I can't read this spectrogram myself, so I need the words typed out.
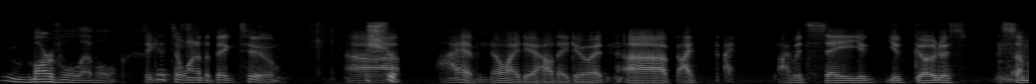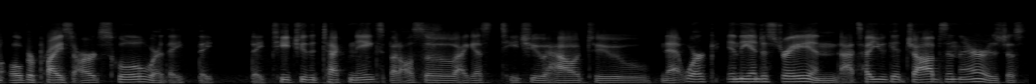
Marvel level. to get to one of the big two. Uh, Sure. I have no idea how they do it. Uh, I, I I would say you you go to some overpriced art school where they they they teach you the techniques, but also I guess teach you how to network in the industry, and that's how you get jobs in there. Is just,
